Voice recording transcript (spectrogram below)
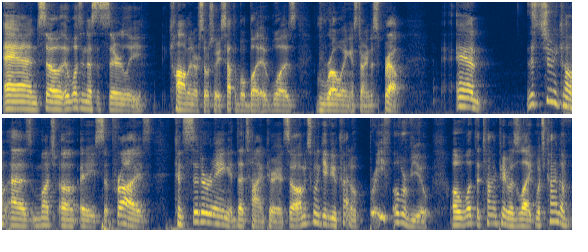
And so it wasn't necessarily common or socially acceptable, but it was growing and starting to sprout. And this shouldn't come as much of a surprise considering the time period. So I'm just going to give you kind of a brief overview of what the time period was like, which kind of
